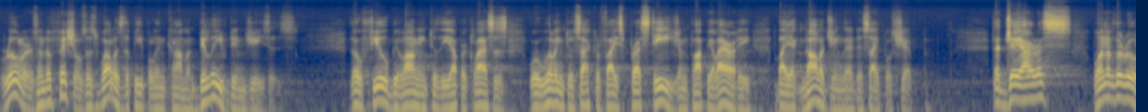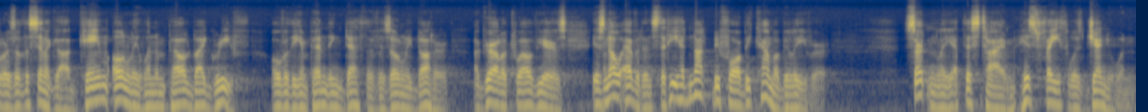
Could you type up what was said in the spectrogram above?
rulers and officials, as well as the people in common, believed in Jesus, though few belonging to the upper classes were willing to sacrifice prestige and popularity by acknowledging their discipleship. That Jairus, one of the rulers of the synagogue, came only when impelled by grief over the impending death of his only daughter, a girl of twelve years, is no evidence that he had not before become a believer. Certainly, at this time, his faith was genuine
